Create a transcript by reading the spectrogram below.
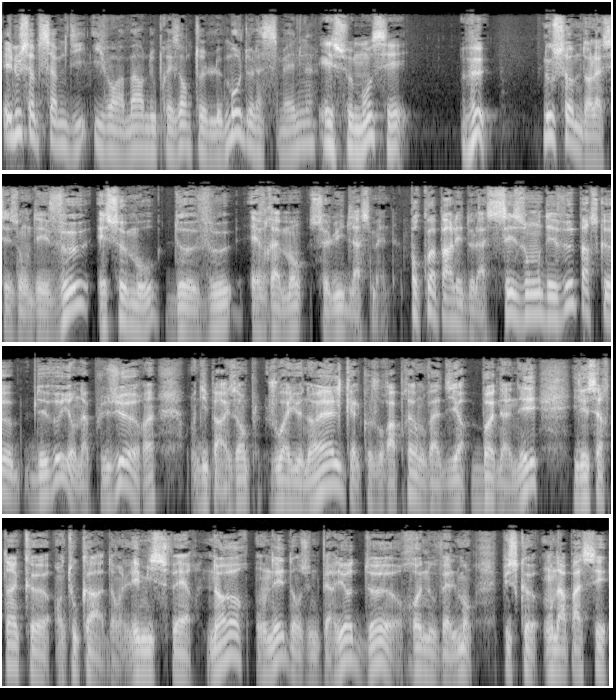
Et nous sommes samedi. Yvan Amar nous présente le mot de la semaine. Et ce mot, c'est vœu. Nous sommes dans la saison des vœux et ce mot de vœux est vraiment celui de la semaine. Pourquoi parler de la saison des vœux? Parce que des vœux, il y en a plusieurs. Hein. On dit par exemple joyeux Noël, quelques jours après on va dire bonne année. Il est certain que, en tout cas dans l'hémisphère nord, on est dans une période de renouvellement, puisque on a passé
